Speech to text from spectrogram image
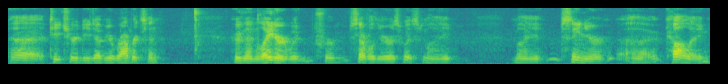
uh, teacher, D.W. Robertson, who then later would, for several years, was my my senior uh, colleague.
